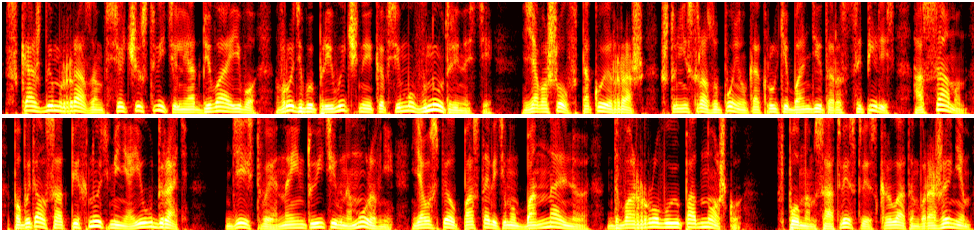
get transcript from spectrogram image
с каждым разом все чувствительнее отбивая его, вроде бы привычные ко всему внутренности. Я вошел в такой раж, что не сразу понял, как руки бандита расцепились, а сам он попытался отпихнуть меня и удрать. Действуя на интуитивном уровне, я успел поставить ему банальную дворовую подножку — в полном соответствии с крылатым выражением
